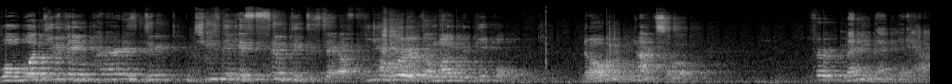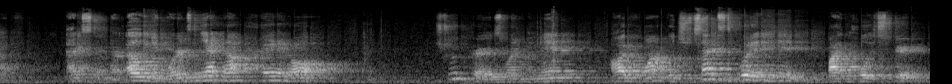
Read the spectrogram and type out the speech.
Well, what do you think prayer is? Do, do you think it's simply to say a few words among the people? No, not so. For many men may have excellent or elegant words and yet not pray at all. True prayer is when a man out of want, which sense is put in him by the Holy Spirit,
